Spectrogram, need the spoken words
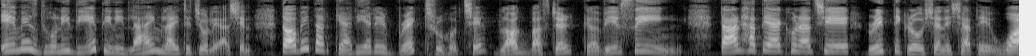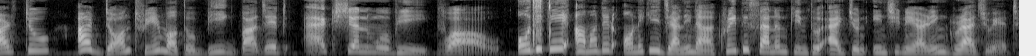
M S Dhoni দিয়ে তিনি লাইম লাইটে চলে আসেন। তবে তার ক্যারিয়ারের ব্রেক থ্রু হচ্ছে ব্লকবাস্টার কবির সিং তার হাতে এখন আছে ঋত্বিক রোশনের সাথে ওয়ার টু আর ডন থ্রির মতো big budget action movie wow ওদিকে আমাদের অনেকেই জানি না, কৃতি স্যানন কিন্তু একজন ইঞ্জিনিয়ারিং গ্র্যাজুয়েট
